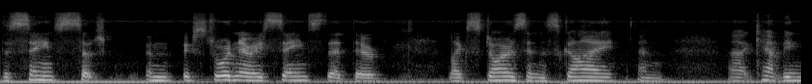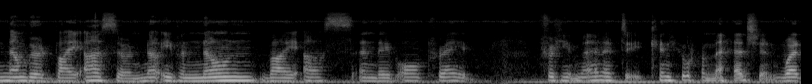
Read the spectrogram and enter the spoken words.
the saints, such extraordinary saints that they're like stars in the sky and uh, can't be numbered by us or no, even known by us, and they've all prayed for humanity. Can you imagine what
